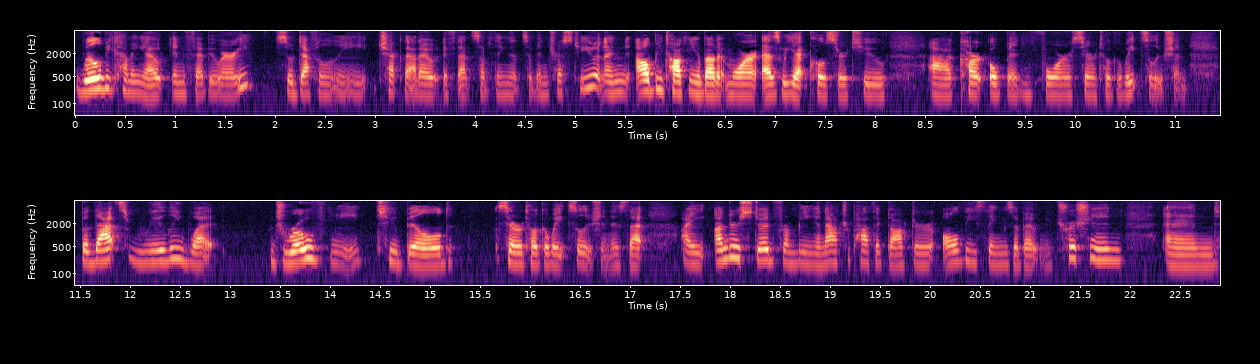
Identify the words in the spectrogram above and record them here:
will be coming out in February. So definitely check that out if that's something that's of interest to you. And I'll be talking about it more as we get closer to uh, cart open for Saratoga Weight Solution. But that's really what drove me to build Saratoga Weight Solution is that I understood from being a naturopathic doctor all these things about nutrition and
